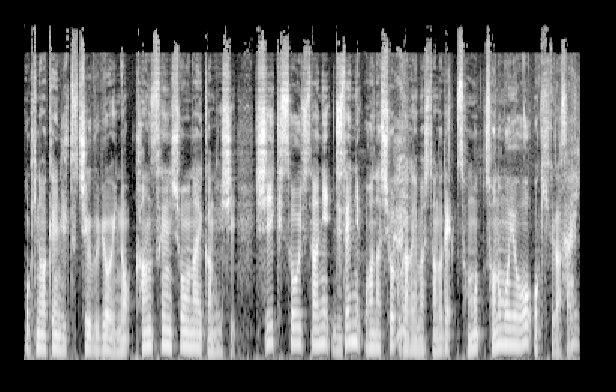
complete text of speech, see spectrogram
沖縄県立中部病院の感染症内科の医師、椎木総一さんに事前にお話を伺いましたので、はい、そのその模様をお聞きください。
